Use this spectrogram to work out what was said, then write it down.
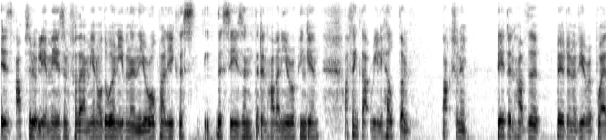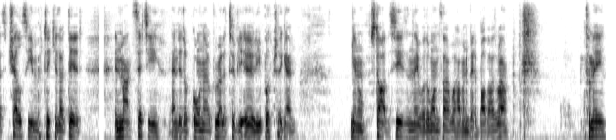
is absolutely amazing for them. You know, they weren't even in the Europa League this this season. They didn't have any European game. I think that really helped them, actually. They didn't have the burden of Europe, whereas Chelsea in particular did. And Man City ended up going out relatively early, but again, you know, start of the season, they were the ones that were having a bit of bother as well. For me,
